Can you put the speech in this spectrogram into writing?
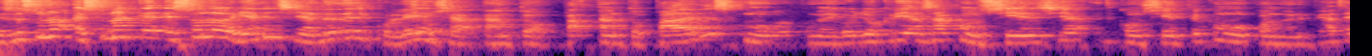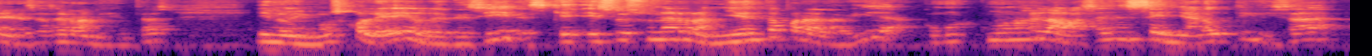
Eso, es una, es una, eso lo deberían enseñar desde el colegio, o sea, tanto, tanto padres como, como digo yo, crianza conciencia, consciente como cuando empieza a tener esas herramientas y los mismos colegios, es decir, es que eso es una herramienta para la vida, ¿cómo, cómo no se la vas a enseñar a utilizar?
